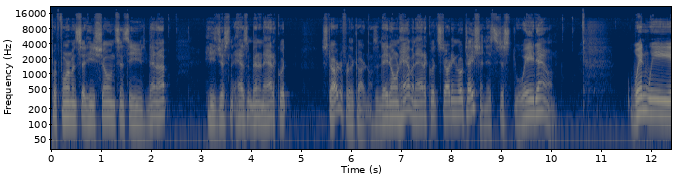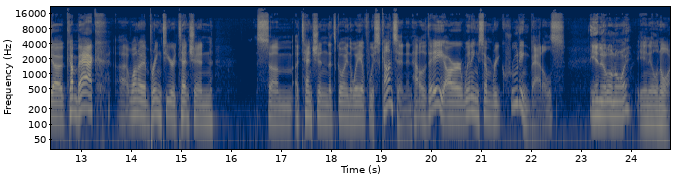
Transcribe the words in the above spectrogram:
performance that he's shown since he's been up, he just hasn't been an adequate starter for the Cardinals, and they don't have an adequate starting rotation. It's just way down. When we uh, come back, I want to bring to your attention some attention that's going the way of Wisconsin and how they are winning some recruiting battles In Illinois, in Illinois.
